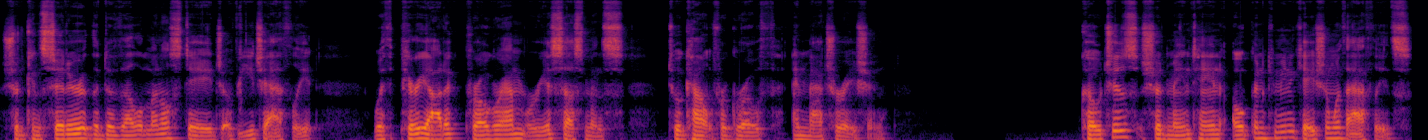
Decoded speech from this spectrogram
should consider the developmental stage of each athlete with periodic program reassessments to account for growth and maturation. Coaches should maintain open communication with athletes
